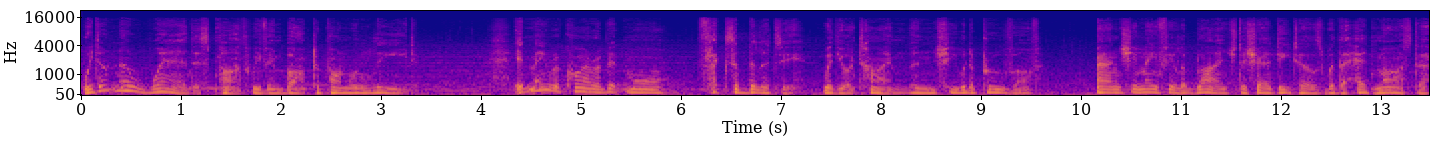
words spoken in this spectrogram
We don't know where this path we've embarked upon will lead. It may require a bit more flexibility with your time than she would approve of. And she may feel obliged to share details with the headmaster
